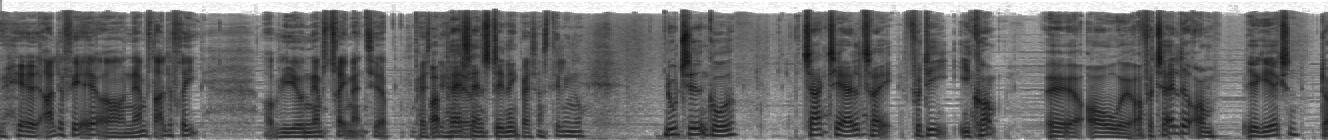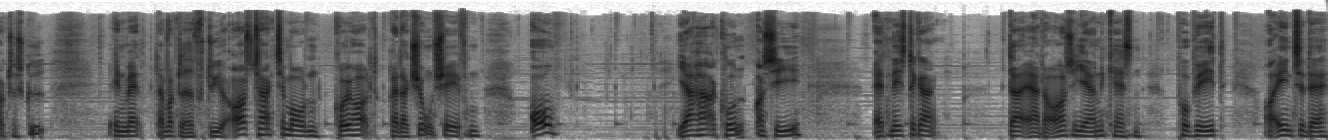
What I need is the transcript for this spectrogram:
havde aldrig ferie og nærmest aldrig fri. Og vi er jo nærmest tre mand til at passe, og det, passe hans stilling. Passe hans stilling nu. Nu er tiden gået. Tak til alle tre, fordi I kom øh, og, øh, og fortalte om Erik Eriksen, Dr. Skyd, en mand, der var glad for dyr. Også tak til Morten Grøholdt, redaktionschefen. Og jeg har kun at sige, at næste gang, der er der også Hjernekassen på P1. Og indtil da,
